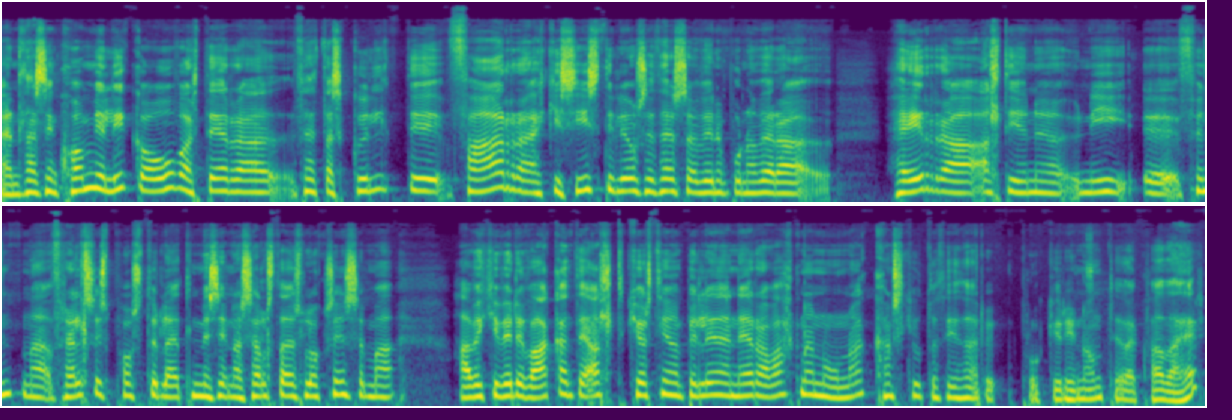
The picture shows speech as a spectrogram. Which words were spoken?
En það sem kom ég líka óvart er að þetta skuldi fara ekki síst í ljósi þess að við erum búin að vera heyra allt í hennu ný uh, fundna frelsisposturlega með sína sjálfstæðisloksin sem að hafi ekki verið vakandi allt kjörtímanbilið en er að vakna núna, kannski út af því það eru prókjur í námt eða hvað það er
